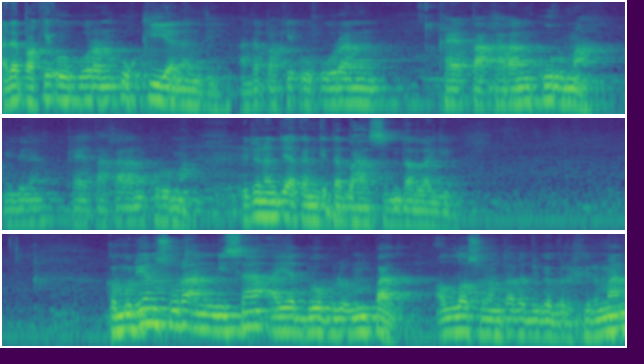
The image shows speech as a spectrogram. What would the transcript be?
Ada pakai ukuran ukia nanti, ada pakai ukuran kayak takaran kurma, gitu kan, kayak takaran kurma. Itu nanti akan kita bahas sebentar lagi. Kemudian surah An-Nisa ayat 24 Allah SWT juga berfirman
